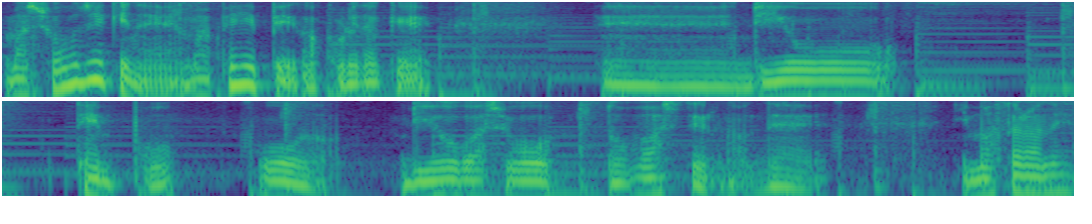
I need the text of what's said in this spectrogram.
まあ、正直ね、まあ、PayPay がこれだけ、えー、利用店舗を利用場所を伸ばしてるので今更ね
